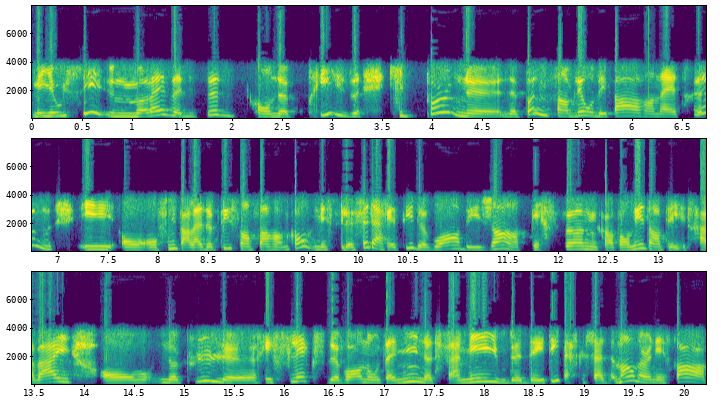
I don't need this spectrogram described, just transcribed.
Mais il y a aussi une mauvaise habitude qu'on a prise qui peut ne, pas nous sembler au départ en être une et on, finit par l'adopter sans s'en rendre compte, mais c'est le fait d'arrêter de voir des gens en personne. Quand on est en télétravail, on n'a plus le réflexe de voir nos amis, notre famille ou de dater parce que ça demande un effort.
